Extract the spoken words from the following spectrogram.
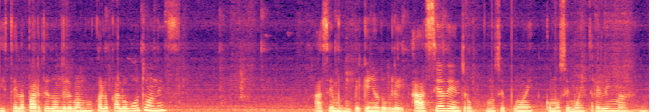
Esta es la parte donde le vamos a colocar los botones. Hacemos un pequeño doble hacia adentro, como se, pone, como se muestra en la imagen.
